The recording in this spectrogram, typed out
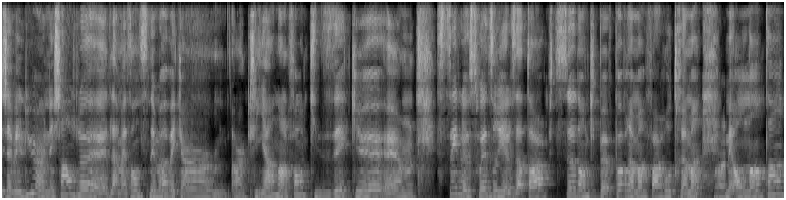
j'avais lu un échange là, euh, de la maison de cinéma avec un, un client dans le fond qui disait que euh, c'est le souhait du réalisateur puis tout ça, donc ils peuvent pas vraiment faire autrement. Ouais. Mais on n'entend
